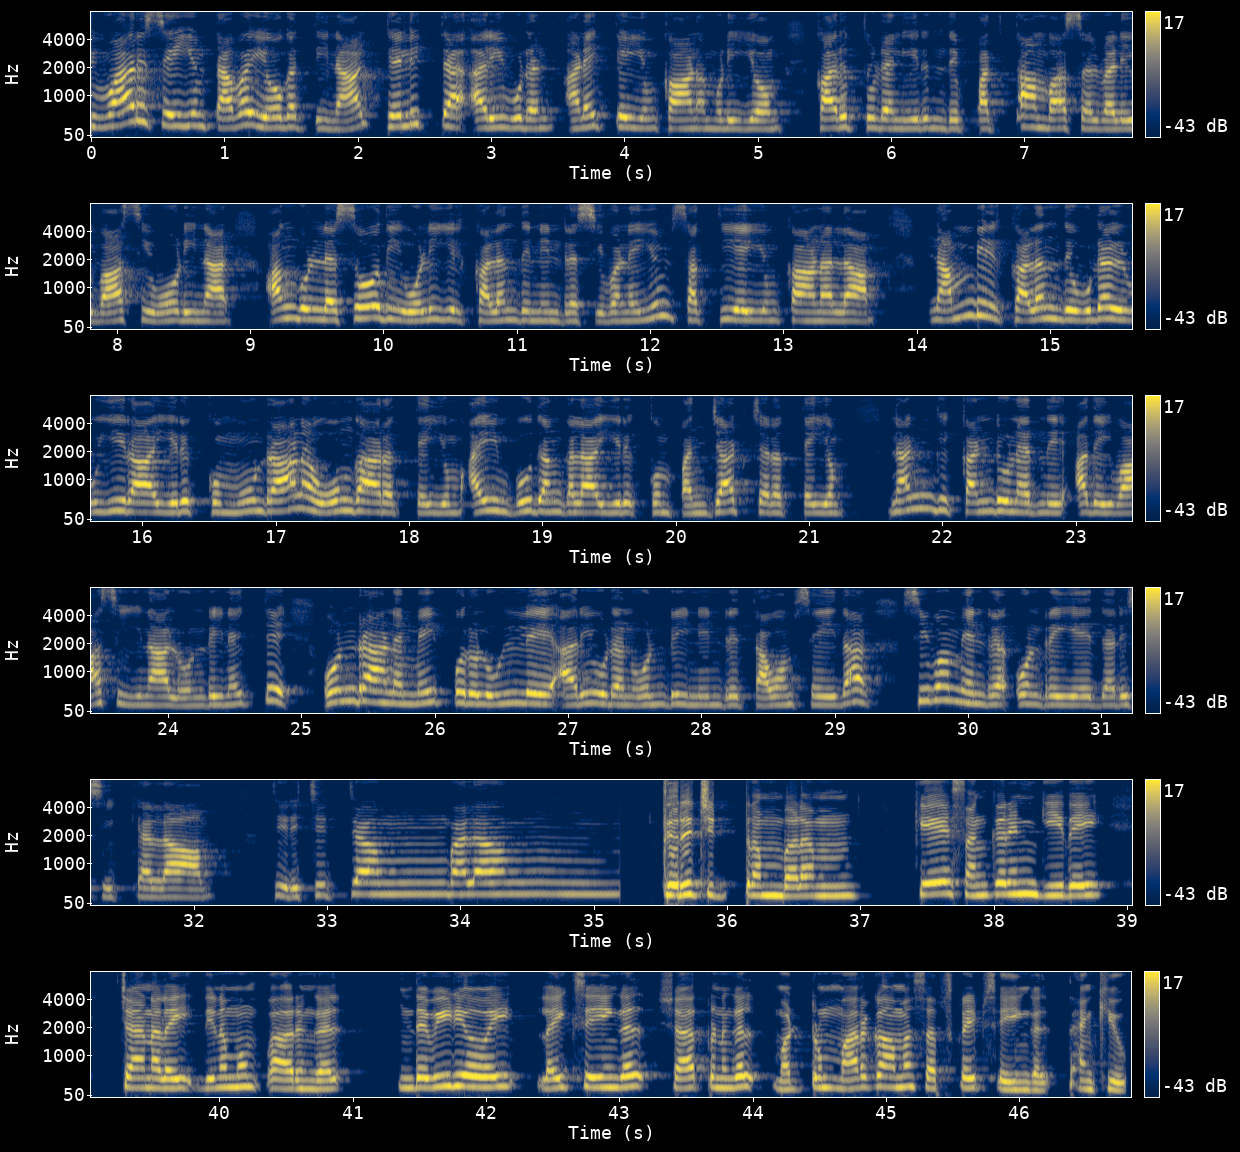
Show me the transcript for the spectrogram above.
இவ்வாறு செய்யும் தவ யோகத்தினால் தெளித்த அறிவுடன் அனைத்தையும் காண முடியும். கருத்துடன் இருந்து பத்தாம் வாசல் வழி வாசி ஓடினால் அங்குள்ள சோதி ஒளியில் கலந்து நின்ற சிவனையும் சக்தியையும் காணலாம். நம்பில் கலந்து உடல் உயிராய் இருக்கும் மூன்றான ஓங்காரத்தையும் ஐம்பூதங்களாய் இருக்கும் பஞ்சாட்சரத்தையும் நன்கு கண்டுணர்ந்து அதை வாசியினால் ஒன்றிணைத்து ஒன்றான மெய்ப்பொருள் உள்ளே அறிவுடன் ஒன்றி நின்று தவம் செய்தால் சிவம் என்ற ஒன்றையே தரிசிக்கலாம். திருச்சிற்றம்பலம். திருச்சிற்றம்பலம். கே. சங்கரின் கீதை சேனலை தினமும் பாருங்கள். இந்த வீடியோவை லைக் செய்யுங்கள் ஷேர் பண்ணுங்கள் மற்றும் மறக்காமல் சப்ஸ்கிரைப் செய்யுங்கள். தேங்க்யூ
